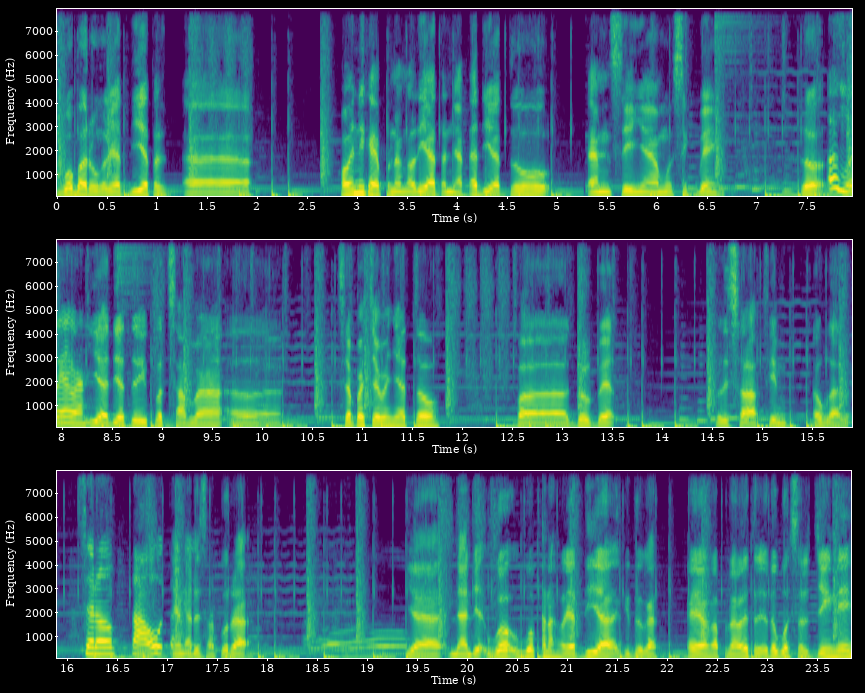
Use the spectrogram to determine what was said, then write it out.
gue baru ngeliat dia eh oh ini kayak pernah ngeliat ternyata dia tuh MC-nya musik bank. Lo oh gue iya dia tuh ikut sama eh siapa ceweknya tuh? Pak girl band Lisa Film tau gak lo? Serel tahu yang ada Sakura. Ya nah dia gue gue pernah ngeliat dia gitu kan kayak nggak pernah lihat ternyata gue searching nih.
